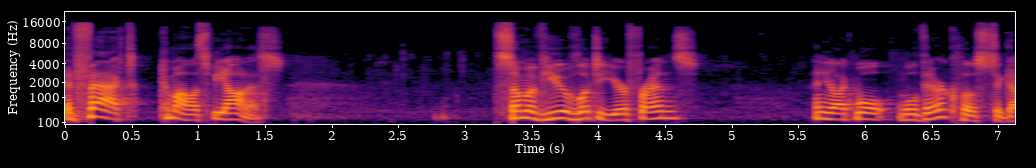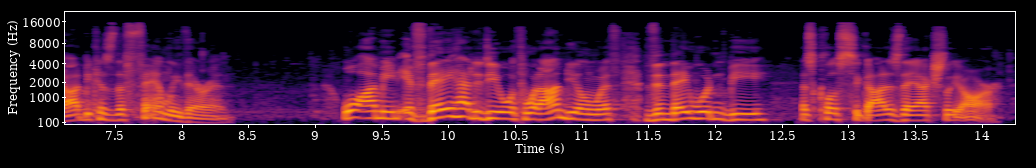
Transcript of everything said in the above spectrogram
In fact, come on, let's be honest. Some of you have looked at your friends and you're like, well, well, they're close to God because of the family they're in. Well, I mean, if they had to deal with what I'm dealing with, then they wouldn't be as close to God as they actually are.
